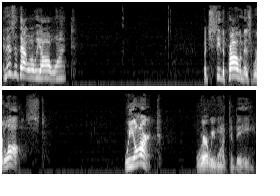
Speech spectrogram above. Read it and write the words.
And isn't that what we all want? But you see, the problem is we're lost. We aren't where we want to be.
